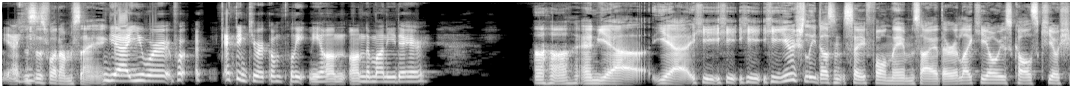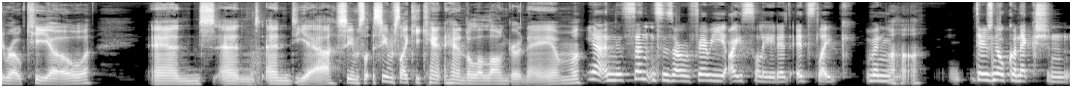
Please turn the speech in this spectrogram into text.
Yeah, he, This is what I'm saying. yeah, you were, I think you were completely on, on the money there. Uh huh. And yeah, yeah. He he he he usually doesn't say full names either. Like he always calls Kiyoshiro Kyo, and and and yeah, seems seems like he can't handle a longer name. Yeah, and his sentences are very isolated. It's like when Uh huh. There's no connection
